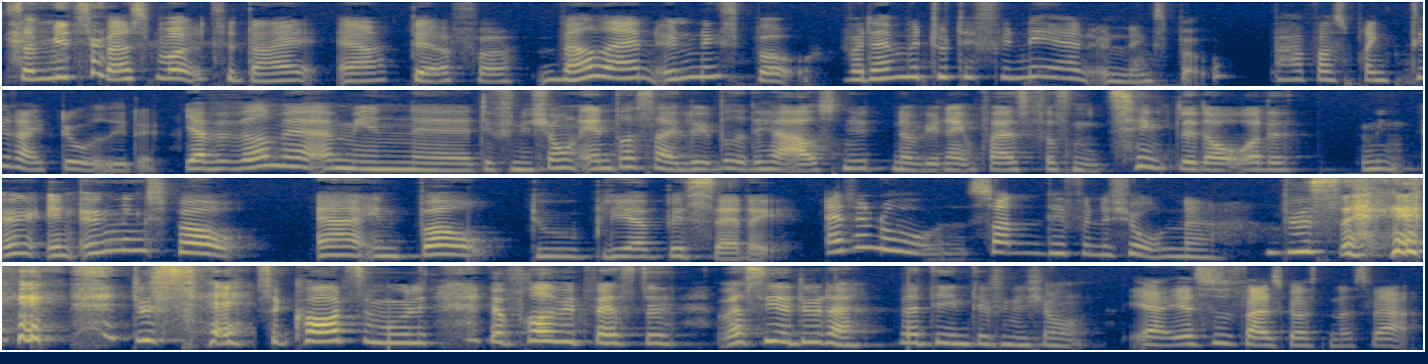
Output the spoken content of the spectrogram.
Så mit spørgsmål til dig er derfor, hvad er en yndlingsbog? Hvordan vil du definere en yndlingsbog? Bare for at springe direkte ud i det. Jeg vil ved med, at min øh, definition ændrer sig i løbet af det her afsnit, når vi rent faktisk får sådan tænkt lidt over det. Min yng- en yndlingsbog er en bog, du bliver besat af. Er det nu sådan definitionen er? Du sagde, du sagde så kort som muligt. Jeg prøvede mit bedste. Hvad siger du da? Hvad er din definition? Ja, jeg synes faktisk også, den er svær.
